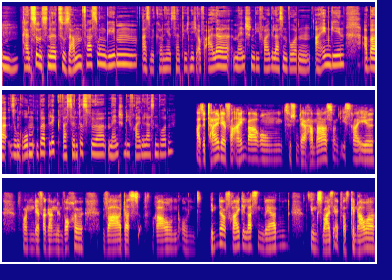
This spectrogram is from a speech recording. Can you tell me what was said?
Mhm. Kannst du uns eine Zusammenfassung geben? Also wir können jetzt natürlich nicht auf alle Menschen, die freigelassen wurden, eingehen, aber so einen groben Überblick, was sind das für Menschen, die freigelassen wurden? Also Teil der Vereinbarung zwischen der Hamas und Israel von der vergangenen Woche war, dass Frauen und Kinder freigelassen werden, beziehungsweise etwas genauer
